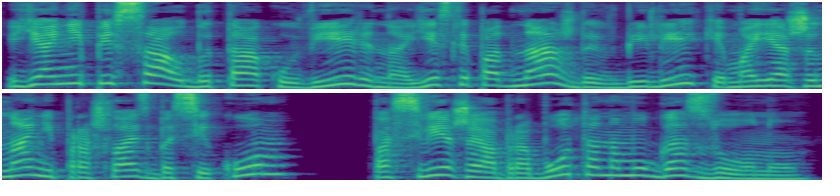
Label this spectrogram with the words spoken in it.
Я не писал бы так уверенно, если бы однажды в Белеке моя жена не прошлась босиком по свежеобработанному газону,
